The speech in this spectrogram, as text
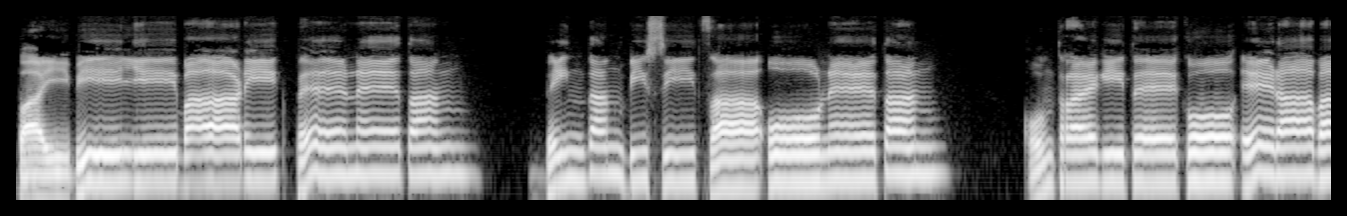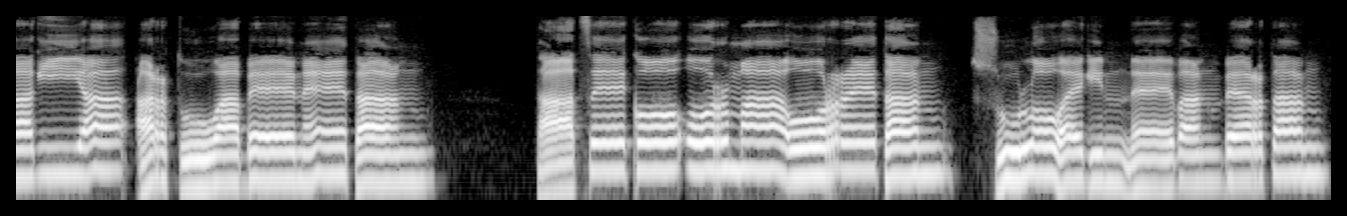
Bai bili barik penetan, Beindan bizitza honetan, kontra egiteko erabagia hartua benetan. Tatzeko orma horretan, zuloa egin neban bertan,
